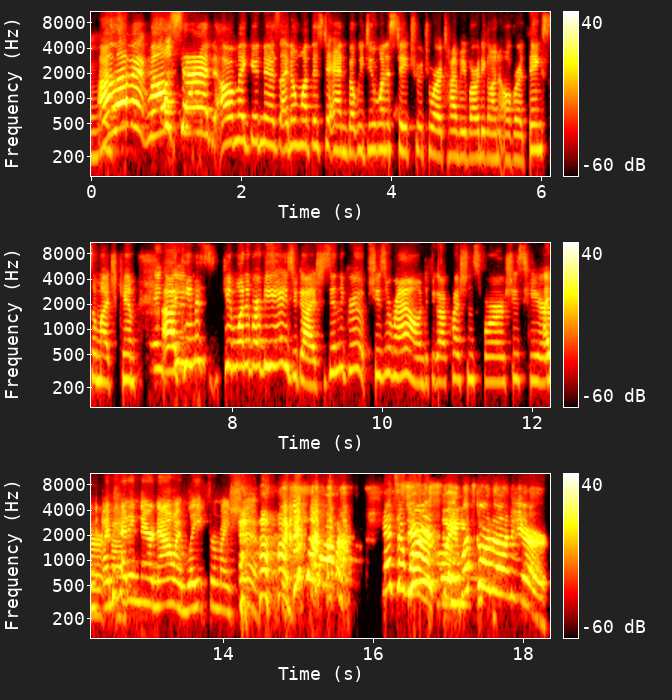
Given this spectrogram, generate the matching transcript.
I love it. Well said. Oh my goodness. I don't want this to end, but we do want to stay true to our time. We've already gone over. it. Thanks so much, Kim. Uh, Kim is Kim, one of our VAs, you guys. She's in the group. She's around. If you got questions for her, she's here. I'm, I'm uh, heading there now. I'm late for my shift. Get some work. Get some Seriously, work, what's going on here?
